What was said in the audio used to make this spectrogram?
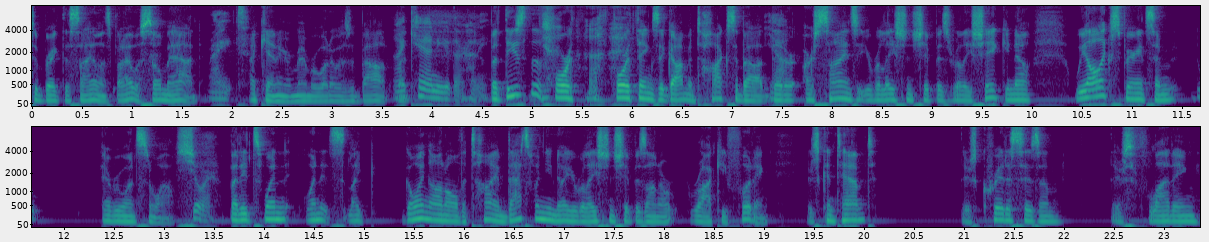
to break the silence. But I was so mad. right I can't even remember what it was about. i can't either honey but these are the four four things that Gottman talks about that are, are signs that your relationship is really shaky. Now, we all experience them every once in a while sure but it's when when it's like going on all the time that's when you know your relationship is on a rocky footing there's contempt there's criticism there's flooding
